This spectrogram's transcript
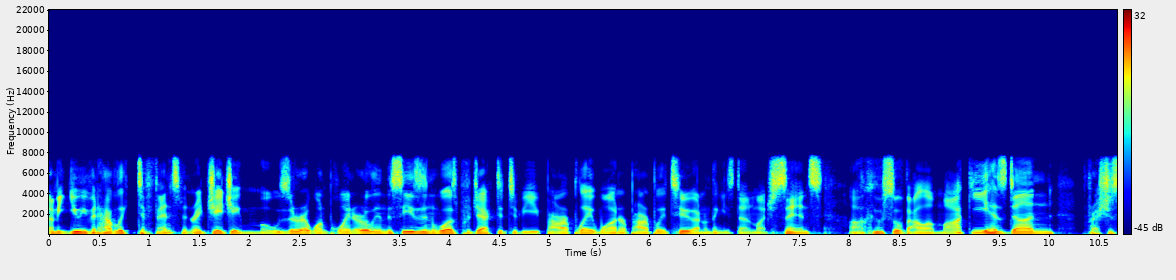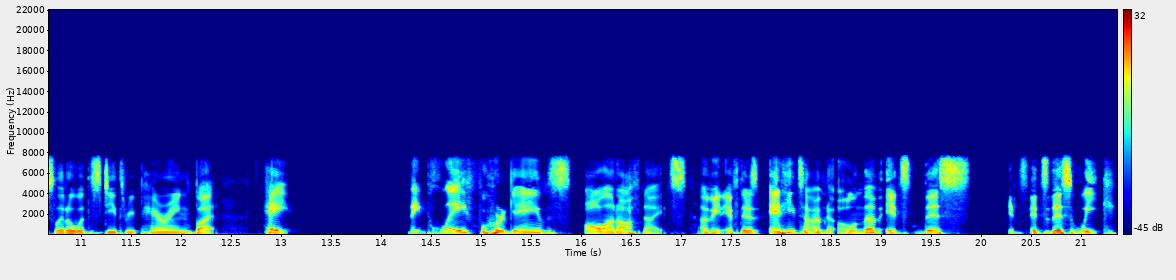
I mean you even have like defensemen right? Jj moser at one point early in the season was projected to be power play one or power play two. I don't think he's done much since. Uh Juuso Valimaki has done. Precious little with his d3 pairing. But hey They play four games all on off nights. I mean, if there's any time to own them, it's this it's it's this week,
